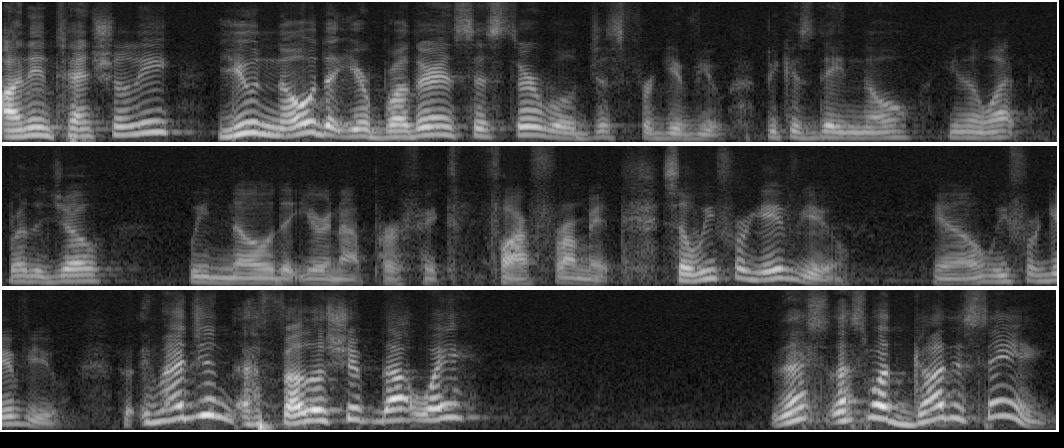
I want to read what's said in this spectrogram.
unintentionally, you know that your brother and sister will just forgive you because they know, you know what, Brother Joe, we know that you're not perfect. Far from it. So we forgive you. You know, we forgive you. Imagine a fellowship that way. That's, that's what God is saying.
